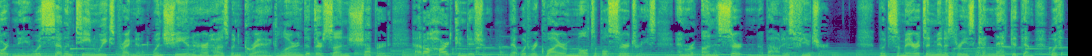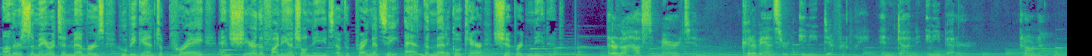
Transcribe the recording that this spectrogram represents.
Courtney was 17 weeks pregnant when she and her husband Greg learned that their son Shepard had a heart condition that would require multiple surgeries and were uncertain about his future. But Samaritan Ministries connected them with other Samaritan members who began to pray and share the financial needs of the pregnancy and the medical care Shepard needed. I don't know how Samaritan could have answered any differently and done any better. I don't know.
